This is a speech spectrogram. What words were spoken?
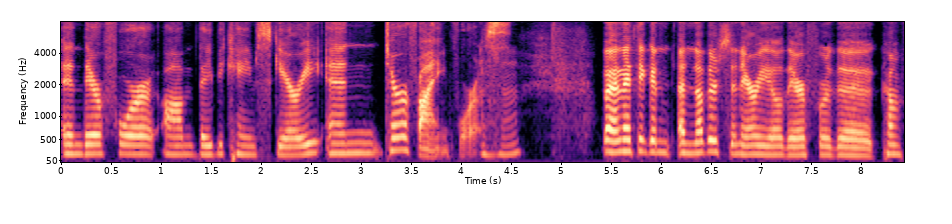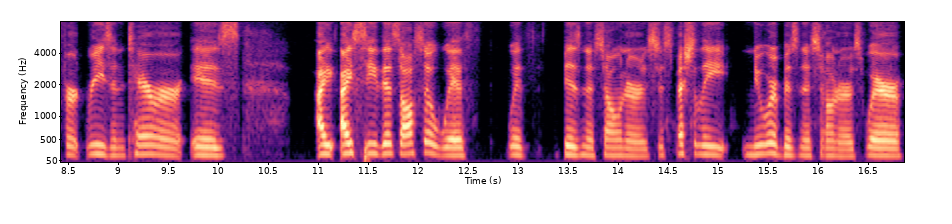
And therefore, um, they became scary and terrifying for us. Mhm. But and I think an, another scenario there for the comfort, reason, terror is, I, I see this also with with business owners, especially newer business owners, where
